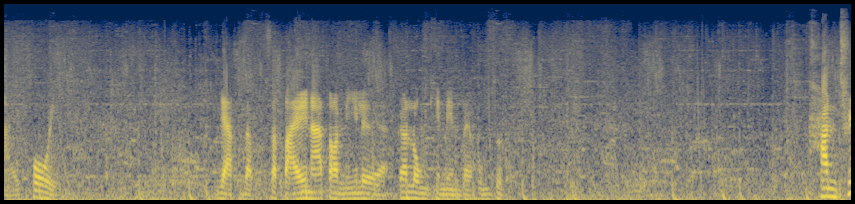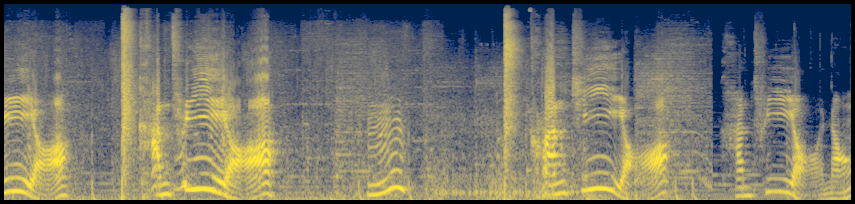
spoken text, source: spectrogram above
หายโคอีกอยากแบบสไปร์นะตอนนี้เลยอะก็ลงเคนเนนไปคุ้มสุดคันทรีเหรอ คันทรีเหรอหืมคันทรีเหรอคันทรีเหรอน้อง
